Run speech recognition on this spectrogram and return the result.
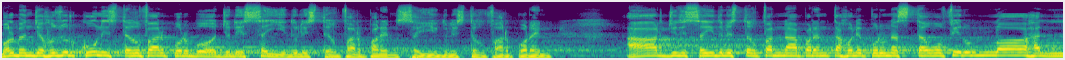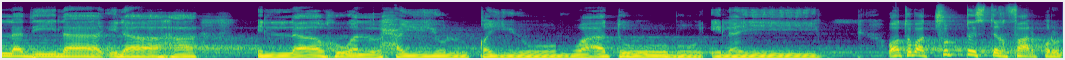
বলবেন যে, হুজুর, কোন ইস্তেগফার পড়ব যদি সৈয়দুল ইস্তেগফার পারেন, সৈয়দুল ইস্তেগফার পড়েন? আর যদি সঈদুল ইস্তফার না পারেন, তাহলে পড়ুন, আস্তাগফিরুল্লাহ আল্লাযী লা ইলাহা ইল্লা হুয়াল হাইয়ুল কাইয়্যুম ওয়া আতুবু ইলাইহি। অথবা ছোট্ট ইস্তেকফার পড়ুন।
